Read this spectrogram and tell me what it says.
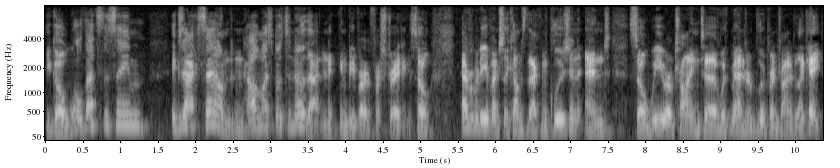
you go, well, that's the same exact sound, and how am I supposed to know that? And it can be very frustrating. So everybody eventually comes to that conclusion, and so we were trying to, with Mandarin Blueprint, trying to be like, hey,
